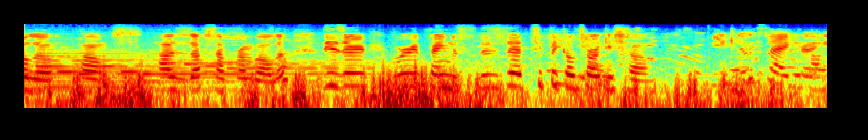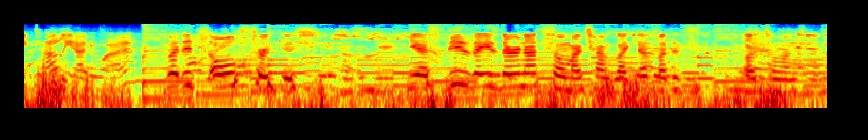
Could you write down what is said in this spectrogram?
Safranbolu homes, houses of Safranbolu. These are very famous. This is a typical Turkish home, It looks like an Italian one. but it's all Turkish. Yes, these days there are not so much homes like that, but it's Ottoman time.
